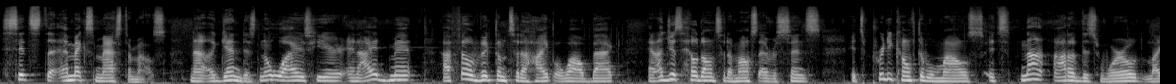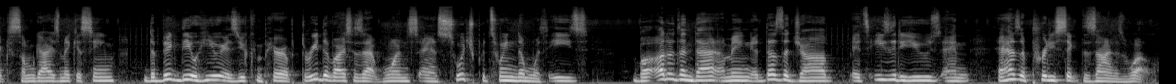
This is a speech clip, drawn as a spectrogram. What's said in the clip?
sits the MX Master Mouse. Now again, there's no wires here, and I admit, I fell victim to the hype a while back, and I just held on to the mouse ever since. It's pretty comfortable mouse, it's not out of this world like some guys make it seem. The big deal here is you can pair up three devices at once and switch between them with ease. But other than that, I mean, it does the job, it's easy to use, and it has a pretty sick design as well.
